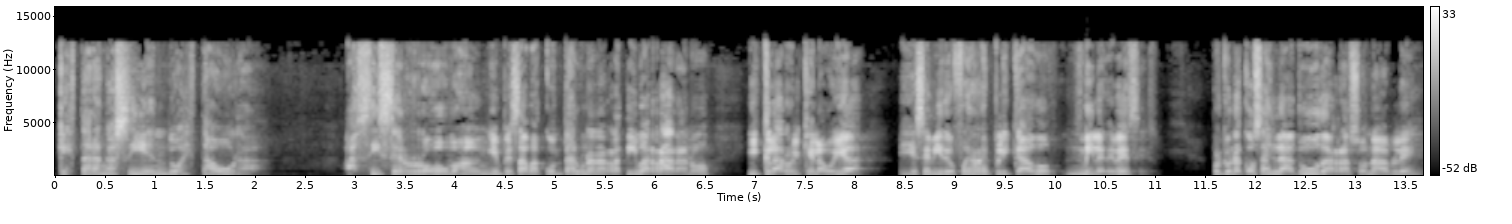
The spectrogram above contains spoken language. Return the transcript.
¿qué estarán haciendo a esta hora? Así se roban. Y empezaba a contar una narrativa rara, ¿no? Y claro, el que la oía y ese video fue replicado miles de veces. Porque una cosa es la duda razonable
